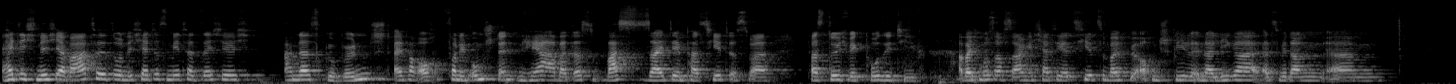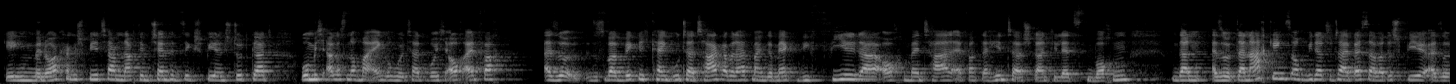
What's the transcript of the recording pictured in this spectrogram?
hätte ich nicht erwartet und ich hätte es mir tatsächlich anders gewünscht, einfach auch von den Umständen her, aber das, was seitdem passiert ist, war fast durchweg positiv. Aber ich muss auch sagen, ich hatte jetzt hier zum Beispiel auch ein Spiel in der Liga, als wir dann ähm, gegen Menorca gespielt haben, nach dem Champions League-Spiel in Stuttgart, wo mich alles nochmal eingeholt hat, wo ich auch einfach also das war wirklich kein guter Tag, aber da hat man gemerkt, wie viel da auch mental einfach dahinter stand die letzten Wochen. Und dann, also danach ging es auch wieder total besser, aber das Spiel, also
